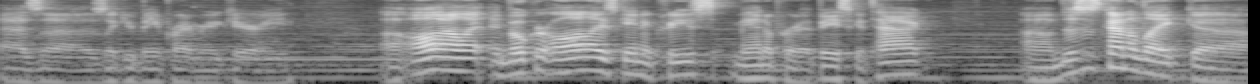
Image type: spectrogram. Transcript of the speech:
as uh, as like your main primary carry. Uh, all ally invoker all allies gain increased mana per basic attack. Um, this is kind of like uh,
